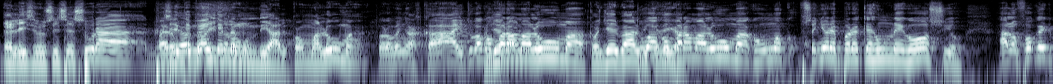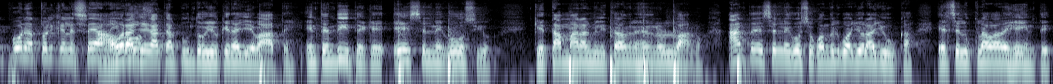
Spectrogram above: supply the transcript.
Él hizo un sin censura Pero recientemente con, mundial. con Maluma. Pero ven acá, y tú vas a Con comparar a Maluma. con J Balvin, Tú vas a comparar a Maluma con un. Señores, pero es que es un negocio. A los foques pone a todo el que le sea Ahora negocio. llegaste al punto que yo quería llevarte. ¿Entendiste que es el negocio que está mal administrado en el género urbano? Antes de ser negocio, cuando él guayó la yuca, él se lucraba de gente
